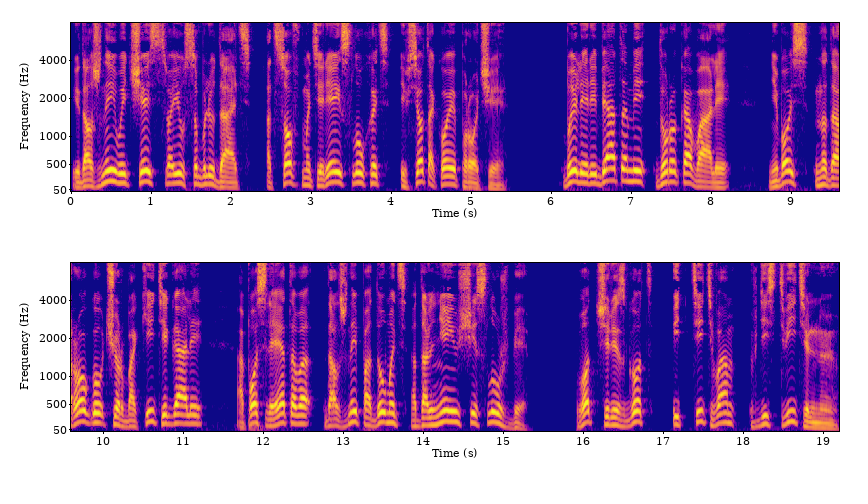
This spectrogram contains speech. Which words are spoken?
И должны вы честь свою соблюдать, отцов-матерей слухать и все такое прочее. Были ребятами, дураковали. Небось, на дорогу чурбаки тягали, а после этого должны подумать о дальнейшей службе. Вот через год идти вам в действительную.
